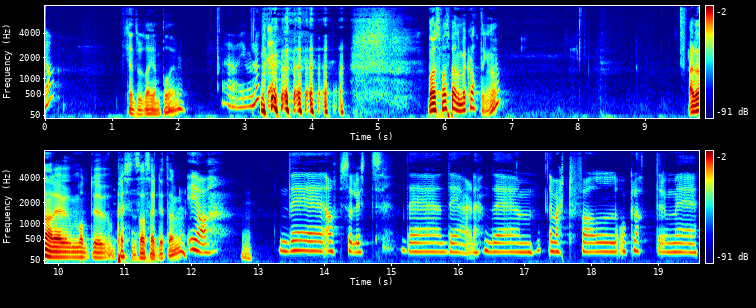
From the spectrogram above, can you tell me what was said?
Ja. Kjente du deg igjen på det, eller? Ja, jeg gjorde nok det. Hva er det som er spennende med klatring, da? Er det den der måtte presse seg selv litt, eller? Ja. Mm. Det absolutt. Det, det er det. Det er i hvert fall å klatre med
